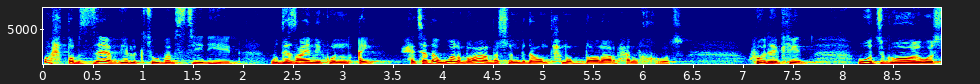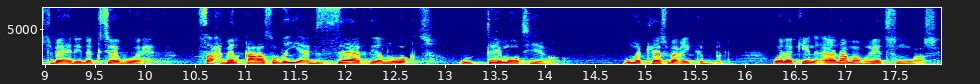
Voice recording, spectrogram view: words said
ونحطوا بزاف ديال الكتوبة مستيليين و design يكون نقي. حيت هذا هو البلان باش نبداو نطحنوا الدولار بحال الخوت. ولكن وتقول واش تباع لينا كتاب واحد. صاحبي لقى راسو ضيع بزاف ديال الوقت و démotiva وما تلاش باغي يكمل ولكن أنا ما بغيتش نلاشي.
